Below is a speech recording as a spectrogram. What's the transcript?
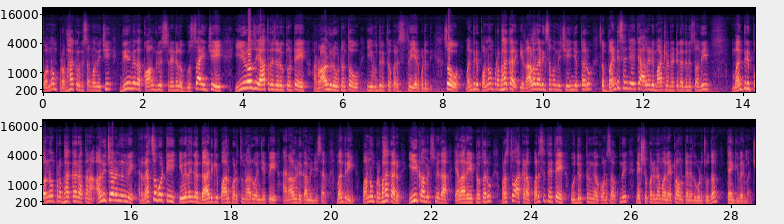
పొన్నం ప్రభాకర్కు సంబంధించి దీని మీద కాంగ్రెస్ శ్రేణులు గుస్సాయించి ఈరోజు యాత్ర జరుగుతుంటే రాళ్ళు రువ్వటంతో ఈ ఉద్రిక్త పరిస్థితి ఏర్పడింది. సో మంత్రి పొన్నం ప్రభాకర్ ఈ రాళ్ళ దాడికి సంబంధించి ఏం చెప్తారు? సో బండి సంజయ్ అయితే ఆల్రెడీ మాట్లాడినట్టుగా తెలుస్తోంది. మంత్రి పొన్నం ప్రభాకర్ తన అనుచరులని రెచ్చగొట్టి ఈ విధంగా దాడికి పాల్పడుతున్నారు అని చెప్పి ఆయన ఆల్రెడీ కామెంట్ చేశారు. మంత్రి పొన్నం ప్రభాకర్ ఈ కామెంట్స్ మీద ఎలా రియాక్ట్ అవుతారు? ప్రస్తుతం అక్కడ పరిస్థితి అయితే ఉద్రిక్తంగా కొనసాగుతుంది. నెక్స్ట్ పరిణామాలు ఎట్లా ఉంటాయనేది కూడా చూద్దాం. థ్యాంక్ యూ వెరీ మచ్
